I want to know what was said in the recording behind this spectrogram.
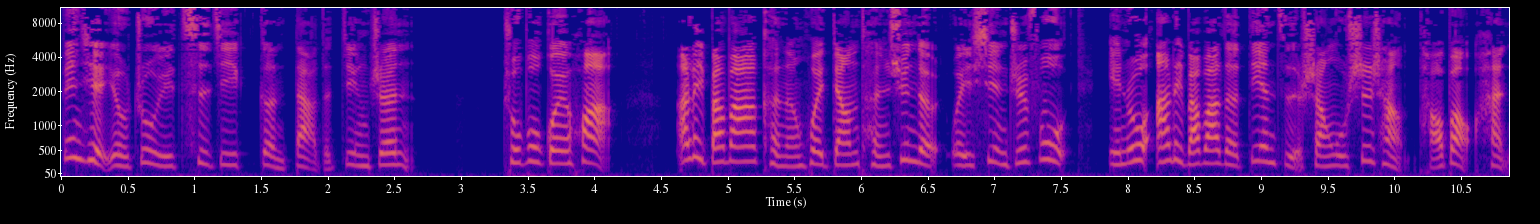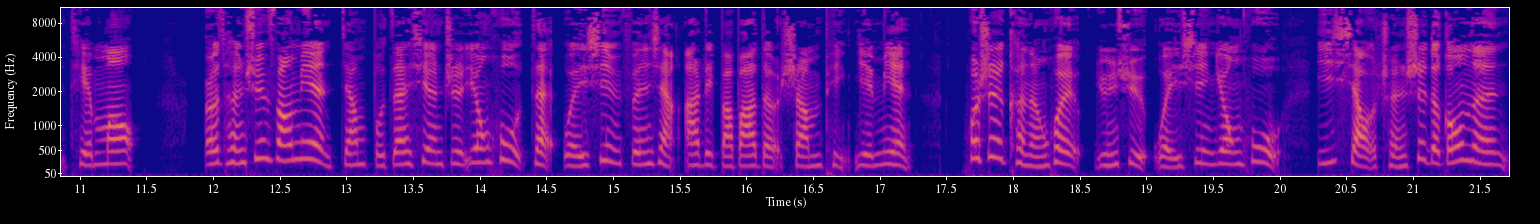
并且有助于刺激更大的竞争。初步规划，阿里巴巴可能会将腾讯的微信支付引入阿里巴巴的电子商务市场淘宝和天猫，而腾讯方面将不再限制用户在微信分享阿里巴巴的商品页面，或是可能会允许微信用户。以小城市的功能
